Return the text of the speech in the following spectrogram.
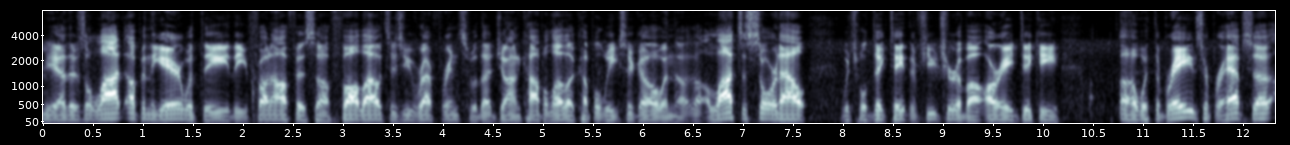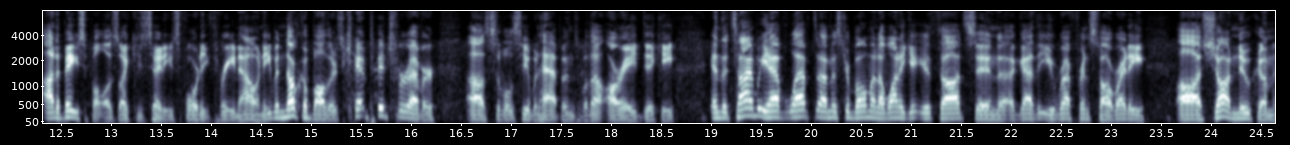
Yeah, there's a lot up in the air with the the front office uh, fallouts, as you referenced with uh, John Coppolella a couple weeks ago, and uh, a lot to sort out, which will dictate the future of uh, R.A. Dickey. Uh, with the Braves, or perhaps uh, out of baseball, as like you said, he's 43 now, and even knuckleballers can't pitch forever. so we'll see what happens with R.A. Dickey. In the time we have left, Mr. Bowman, I want to get your thoughts, and a guy that you referenced already, Sean Newcomb.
